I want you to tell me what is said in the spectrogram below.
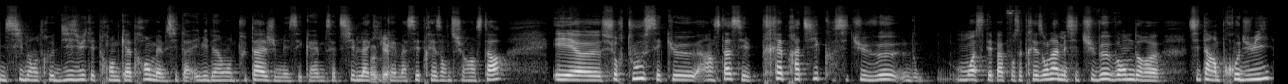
une cible entre 18 et 34 ans, même si tu as évidemment tout âge, mais c'est quand même cette cible-là qui est quand même assez présente sur Insta. Et euh, surtout, c'est que Insta, c'est très pratique si tu veux. Donc, moi, c'était pas pour cette raison-là, mais si tu veux vendre, euh, si tu as un produit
